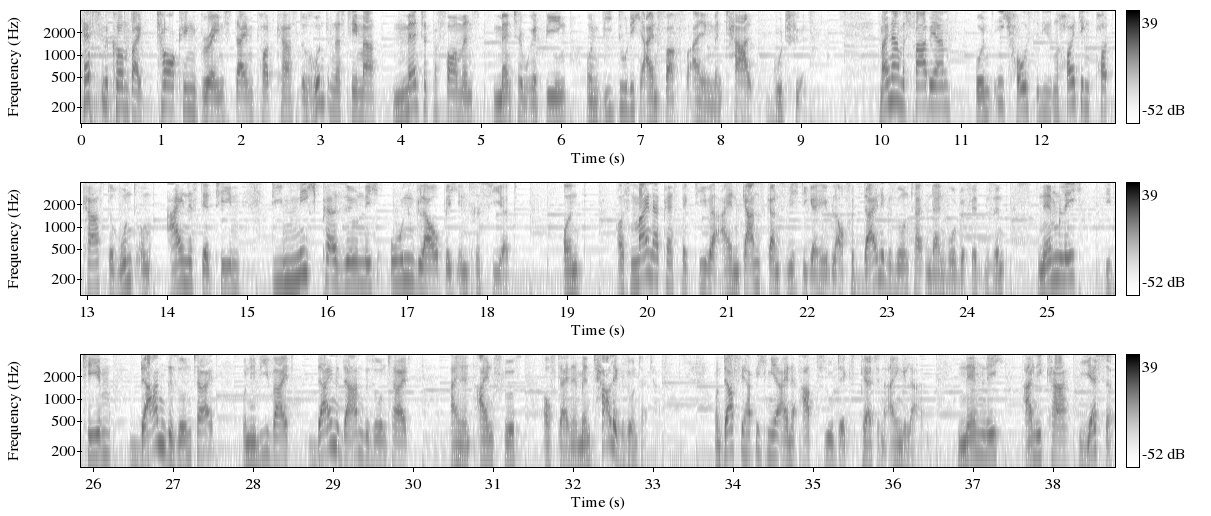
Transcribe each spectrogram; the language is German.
Herzlich willkommen bei Talking Brains, deinem Podcast rund um das Thema Mental Performance, Mental Wellbeing und wie du dich einfach vor allem mental gut fühlst. Mein Name ist Fabian und ich hoste diesen heutigen Podcast rund um eines der Themen, die mich persönlich unglaublich interessiert und aus meiner Perspektive ein ganz, ganz wichtiger Hebel auch für deine Gesundheit und dein Wohlbefinden sind, nämlich die Themen Darmgesundheit und inwieweit deine Darmgesundheit einen Einfluss auf deine mentale Gesundheit hat. Und dafür habe ich mir eine absolute Expertin eingeladen, nämlich Annika Jessen.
